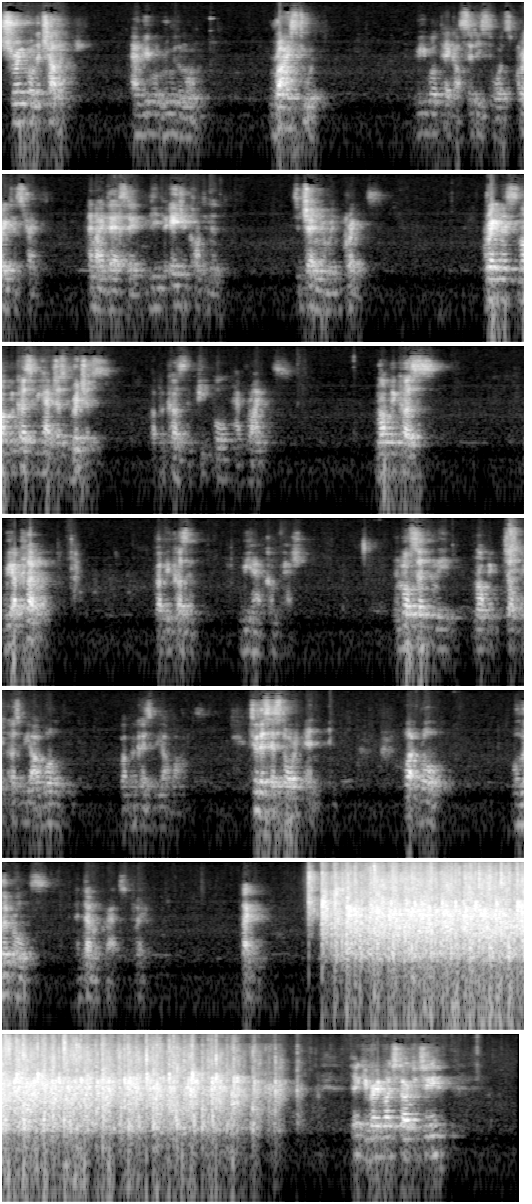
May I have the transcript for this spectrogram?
Shrink from the challenge, and we will rule the moment. Rise to it. We will take our cities towards greater strength, and I dare say, lead the Asian continent to genuine greatness. Greatness not because we have just riches, but because the people have rights. Not because we are clever, but because we have compassion. And most certainly, not just because we are worldly, but because we are wise. To this historic end, what role will liberals and Democrats play? Thank you. Thank you very much, Dr. Chee.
